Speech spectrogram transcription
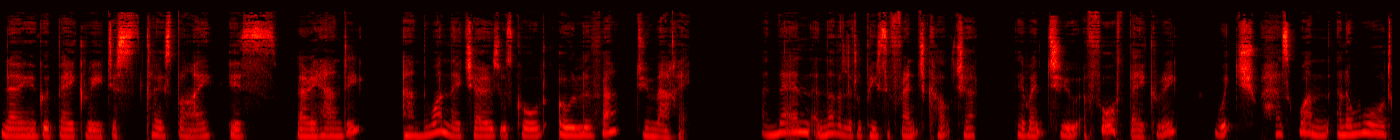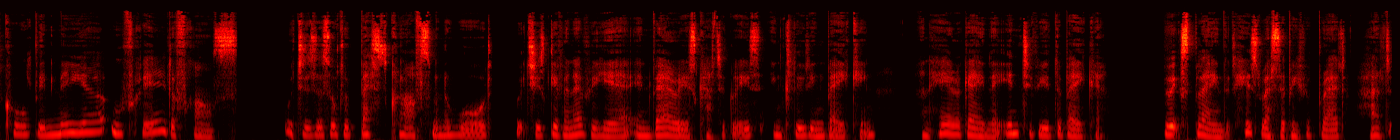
knowing a good bakery just close by is very handy. And the one they chose was called Au Levain du Marais. And then another little piece of French culture. They went to a fourth bakery, which has won an award called the Meilleur Ouvrier de France, which is a sort of best craftsman award, which is given every year in various categories, including baking. And here again they interviewed the baker, who explained that his recipe for bread had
